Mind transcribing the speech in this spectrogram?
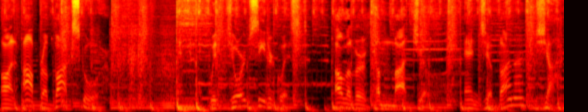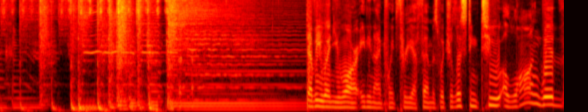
On Opera Box Score with George Cedarquist, Oliver Camacho, and Giovanna Jacques. WNUR 89.3 FM is what you're listening to, along with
